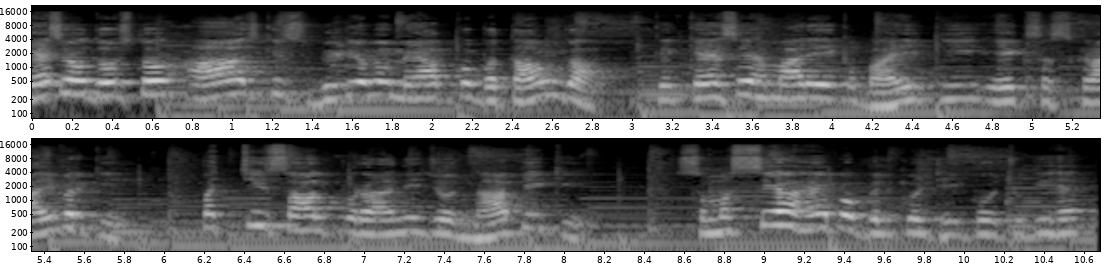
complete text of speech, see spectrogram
कैसे हो दोस्तों? आज की इस वीडियो में मैं आपको बताऊँगा कि कैसे हमारे एक भाई की, एक सब्सक्राइबर की 25 साल पुरानी जो नाभि की समस्या है, वो बिल्कुल ठीक हो चुकी है।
